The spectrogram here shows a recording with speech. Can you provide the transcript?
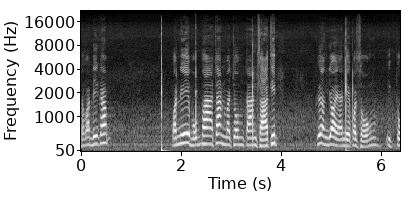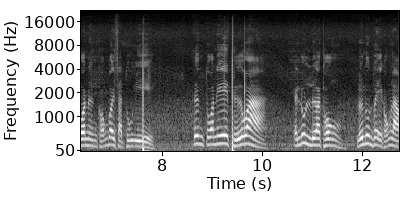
สวัสดีครับ วันนี้ผมพาท่านมาชมการสาธิต เครื่องย่อยอเนกประสงค์ อีกตัวหนึ่งของบริษัททูอีซึ่งตัวนี้ถือว่าเป็นรุ่นเรือธงหรือรุ่นพระเอกของเรา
